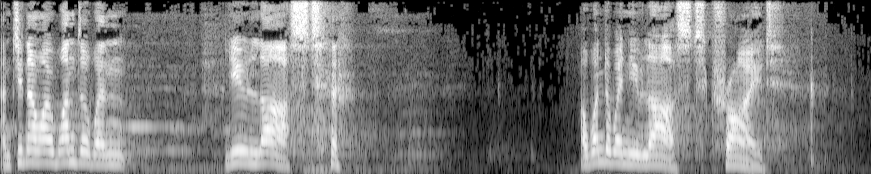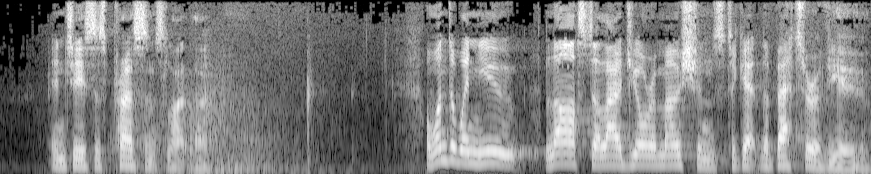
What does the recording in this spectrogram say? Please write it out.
And you know, I wonder when you last, I wonder when you last cried in Jesus' presence like that? I wonder when you last allowed your emotions to get the better of you.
